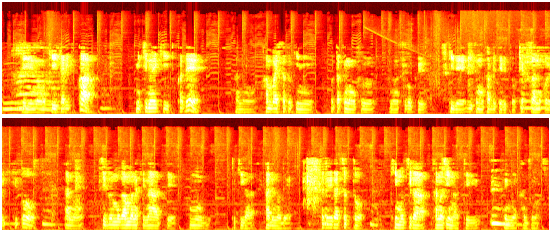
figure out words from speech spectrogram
うんっていうのを聞いたりとか、道の駅とかで、あの、販売した時に、お宅のお風、あのすごく好きで、いつも食べてるってお客さんの声を聞くと、うんあの、自分も頑張らなきゃなって思う時があるので、それがちょっと気持ちが楽しいなっていううんふうには感じます。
